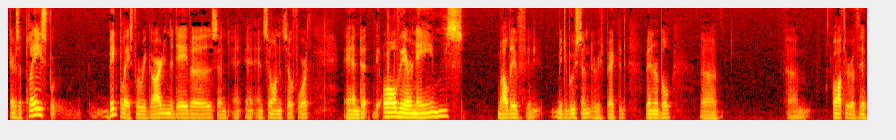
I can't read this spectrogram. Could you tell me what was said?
there's a place for, big place for regarding the devas and, and, and so on and so forth. And uh, the, all their names, Baldev Vidyabhushan, the respected, venerable, uh, um, author of the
